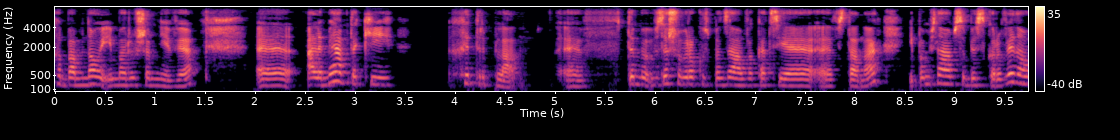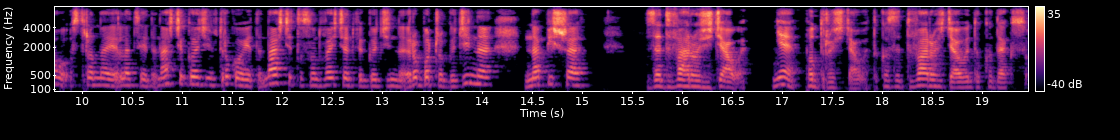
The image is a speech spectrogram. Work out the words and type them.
chyba mną i Mariuszem nie wie, ale miałam taki chytry plan. E, w, tym, w zeszłym roku spędzałam wakacje e, w Stanach i pomyślałam sobie, skoro w jedną stronę lecę 11 godzin, w drugą 11, to są 22 godziny, robocze godziny, napiszę ze dwa rozdziały. Nie podrozdziały, tylko ze dwa rozdziały do kodeksu.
